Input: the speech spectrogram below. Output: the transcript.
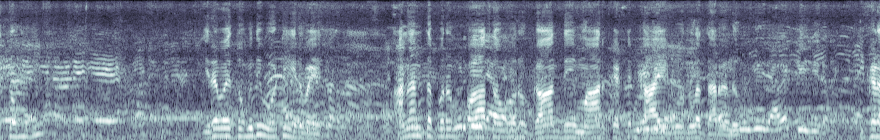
తొమ్మిది ఇరవై తొమ్మిది ఒకటి ఇరవై ఐదు. అనంతపురం పాత ఊరు గాంధీ మార్కెట్ కాయగూరల ధరలు. ఇక్కడ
